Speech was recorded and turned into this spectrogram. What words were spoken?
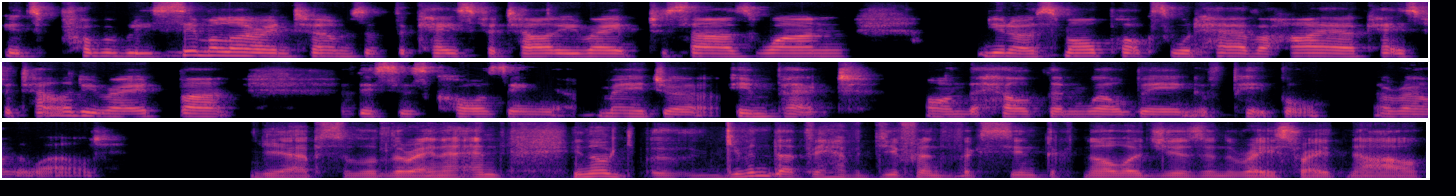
It's probably similar in terms of the case fatality rate to SARS one. You know, smallpox would have a higher case fatality rate, but this is causing major impact on the health and well-being of people around the world. Yeah, absolutely, Raina. And you know, given that we have different vaccine technologies in the race right now,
